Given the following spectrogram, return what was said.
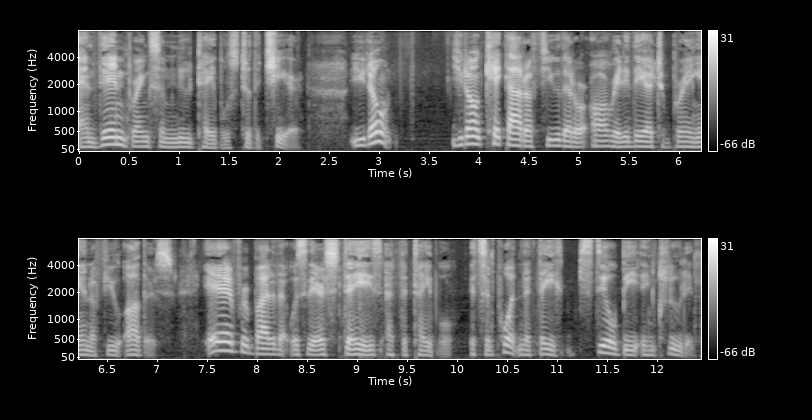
and then bring some new tables to the chair. You don't you don't kick out a few that are already there to bring in a few others. Everybody that was there stays at the table. It's important that they still be included.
